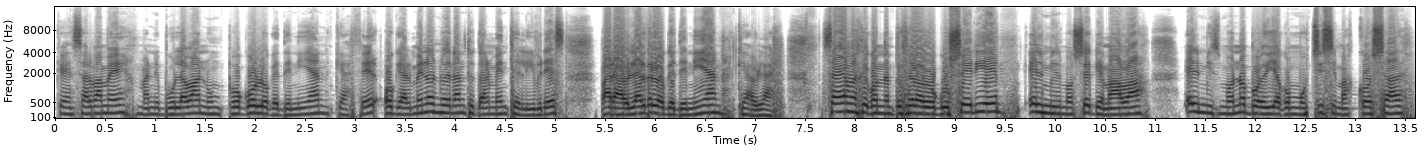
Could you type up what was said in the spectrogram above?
que en Sálvame manipulaban un poco lo que tenían que hacer o que al menos no eran totalmente libres para hablar de lo que tenían que hablar. Sabemos que cuando empezó la docuserie, él mismo se quemaba, él mismo no podía con muchísimas cosas,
